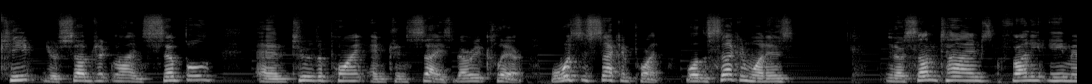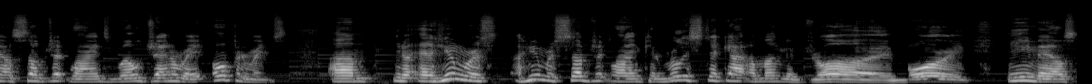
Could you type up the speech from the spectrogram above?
keep your subject line simple and to the point and concise, very clear. Well, what's the second point? Well, the second one is, you know, sometimes funny email subject lines will generate open rates. Um, you know, and a humorous, a humorous subject line can really stick out among the dry, boring emails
